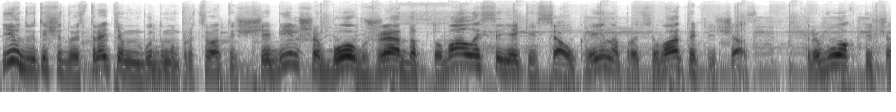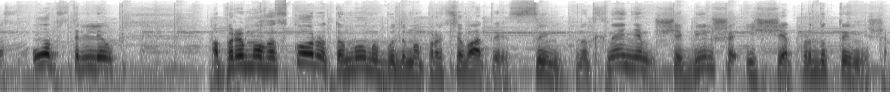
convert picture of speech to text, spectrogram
і в 2023 ми будемо працювати ще більше, бо вже адаптувалися, як і вся Україна, працювати під час тривог, під час обстрілів. А перемога скоро, тому ми будемо працювати з цим натхненням ще більше і ще продуктивніше.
